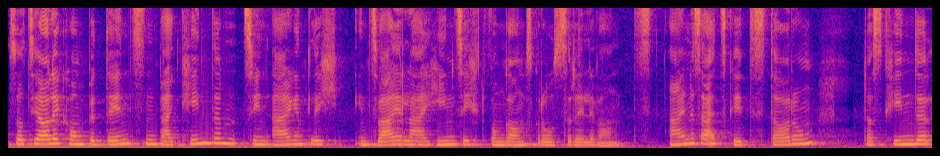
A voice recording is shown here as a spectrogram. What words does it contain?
Soziale Kompetenzen bei Kindern sind eigentlich in zweierlei Hinsicht von ganz großer Relevanz. Einerseits geht es darum, dass Kinder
